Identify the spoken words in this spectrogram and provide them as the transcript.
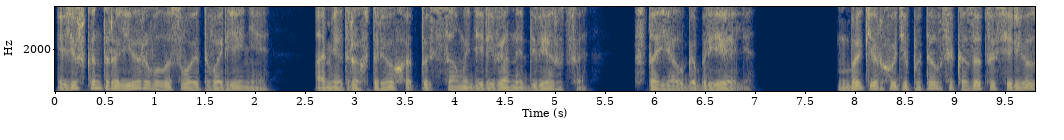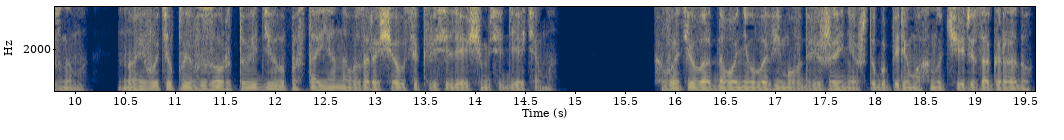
и лишь контролировала свое творение, а метрах в трех от той самой деревянной дверцы стоял Габриэль. Беккер хоть и пытался казаться серьезным, но его теплый взор то и дело постоянно возвращался к веселяющимся детям. Хватило одного неуловимого движения, чтобы перемахнуть через ограду,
